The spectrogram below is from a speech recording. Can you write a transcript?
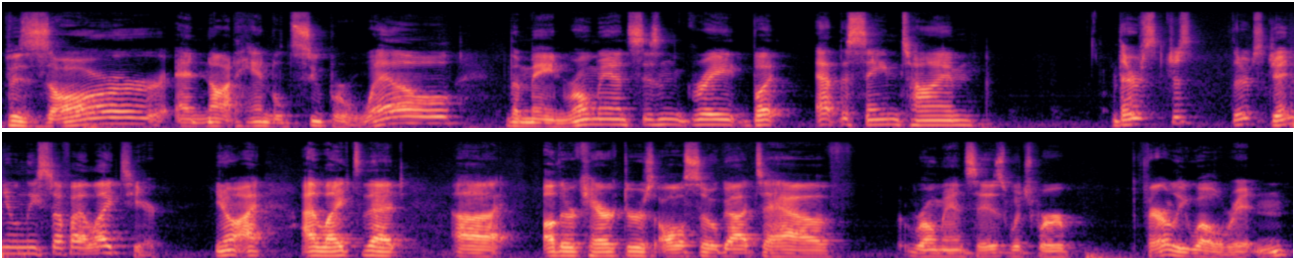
bizarre and not handled super well. The main romance isn't great, but at the same time, there's just there's genuinely stuff I liked here. You know, I I liked that uh, other characters also got to have romances, which were fairly well written.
